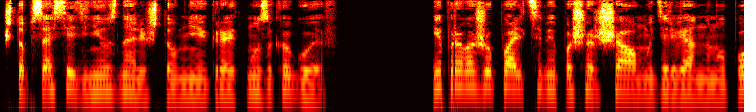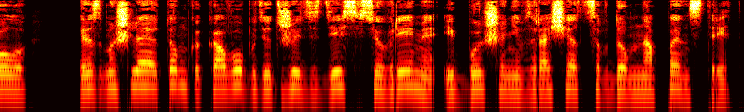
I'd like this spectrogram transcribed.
чтобы соседи не узнали, что у меня играет музыка Гуев. Я провожу пальцами по шершавому деревянному полу и размышляю о том, каково будет жить здесь все время и больше не возвращаться в дом на Пен-стрит.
